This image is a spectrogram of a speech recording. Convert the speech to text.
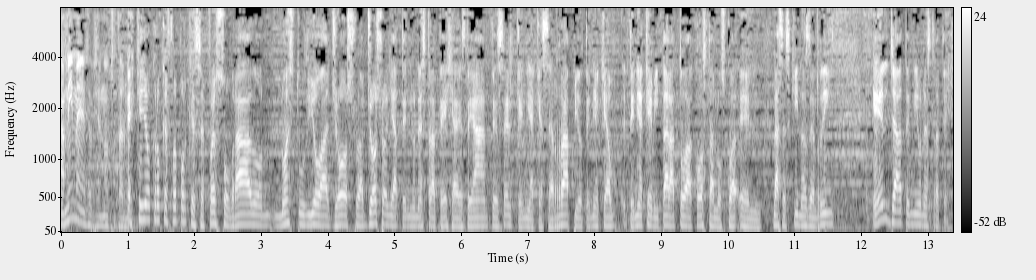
A mí me decepcionó totalmente. Es que yo creo que fue porque se fue sobrado, no estudió a Joshua. Joshua ya tenía una estrategia desde antes, él tenía que ser rápido, tenía que, tenía que evitar a toda costa los, cua- el- las esquinas del ring. Él ya tenía una estrategia.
